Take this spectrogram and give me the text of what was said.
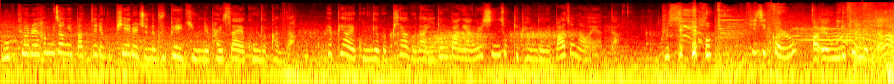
목표를 함정에 빠뜨리고 피해를 주는 부패의 기운을 발사해 공격한다. 회피하의 공격을 피하거나 이동 방향을 신속히 변경해 빠져나와야 한다. 글쎄요, 피지컬로? 아, 얘 우리 편이었잖아.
